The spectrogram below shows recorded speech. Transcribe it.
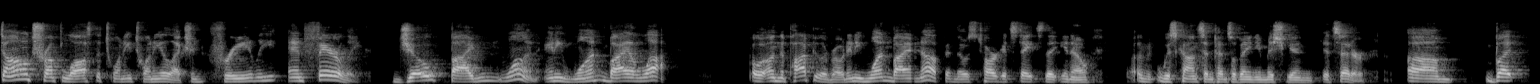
Donald Trump lost the 2020 election freely and fairly. Joe Biden won, and he won by a lot oh, on the popular vote, and he won by enough in those target states that, you know, uh, Wisconsin, Pennsylvania, Michigan, et cetera. Um, but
